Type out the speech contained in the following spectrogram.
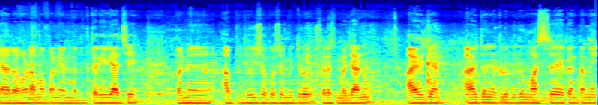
ત્યાં રહોડામાં પણ એમ મદદ કરી રહ્યા છે. પણ આપ જોઈ શકો છો મિત્રો, સરસ મજાનું આયોજન. આયોજન એટલું બધું મસ્ત છે એકન તમે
